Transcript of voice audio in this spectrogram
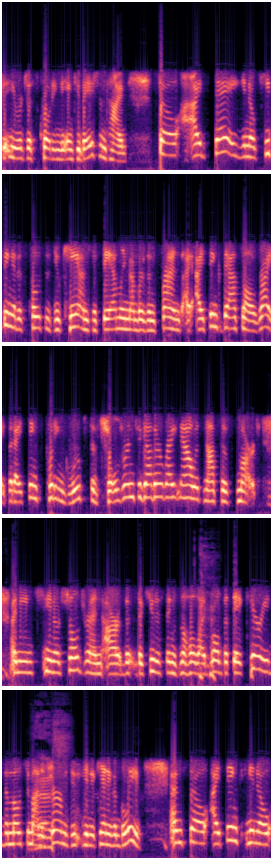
you were just quoting the incubation time. So I'd say you know keeping it as close as you can to family members and friends. I, I think that's all right, but I think putting groups of children together right now is not so smart. I mean, you know, children are the, the cutest things in the whole wide world, but they carry the most amount Yes. of germs you, you can't even believe. And so I think you know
